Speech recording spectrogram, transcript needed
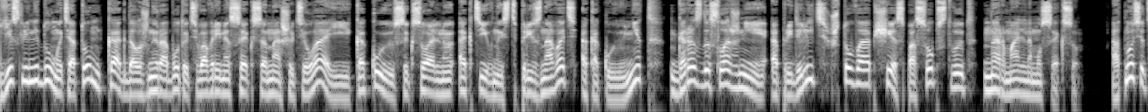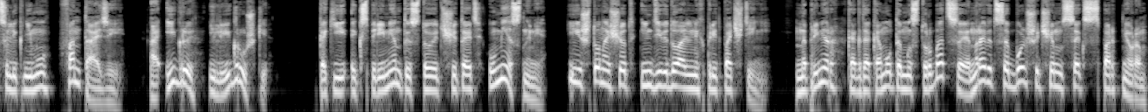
Если не думать о том, как должны работать во время секса наши тела и какую сексуальную активность признавать, а какую нет, гораздо сложнее определить, что вообще способствует нормальному сексу. Относятся ли к нему фантазии, а игры или игрушки? Какие эксперименты стоит считать уместными и что насчет индивидуальных предпочтений? Например, когда кому-то мастурбация нравится больше, чем секс с партнером,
